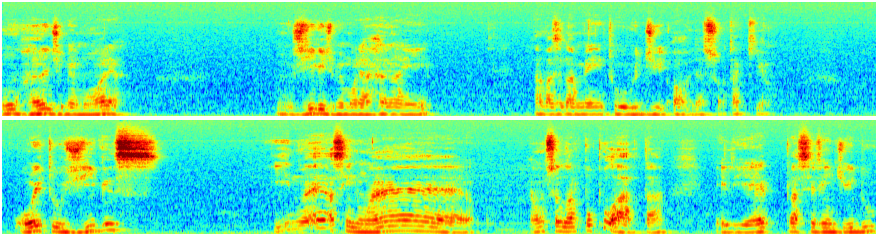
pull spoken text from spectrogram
um RAM de memória, um GB de memória RAM aí, armazenamento de, olha só, tá aqui, ó, 8 GB e não é assim, não é é um celular popular, tá? Ele é para ser vendido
